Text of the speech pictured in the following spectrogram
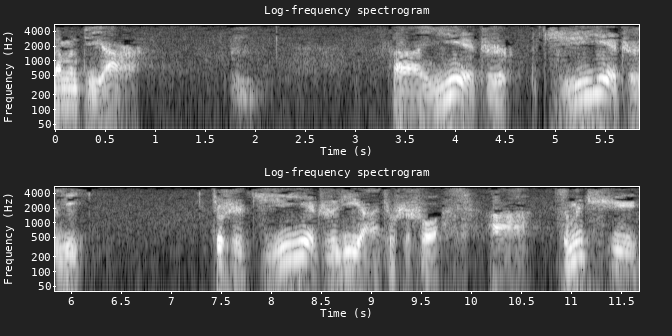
那么第二，啊，业之极业之力，就是极业之力啊，就是说啊，怎么去？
